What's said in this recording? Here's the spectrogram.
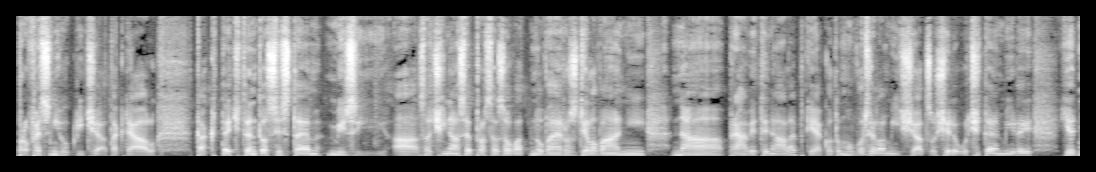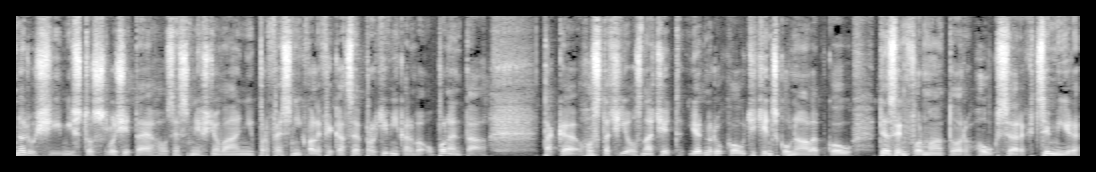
profesního klíče a tak dál, tak teď tento systém mizí a začíná se prosazovat nové rozdělování na právě ty nálepky, jako tom hovořila Míša, což je do určité míry jednodušší místo složitého zesměšňování profesní kvalifikace protivníka nebo oponenta, tak ho stačí označit jednoduchou tětinskou nálepkou dezinformátor, hoaxer, chcimír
